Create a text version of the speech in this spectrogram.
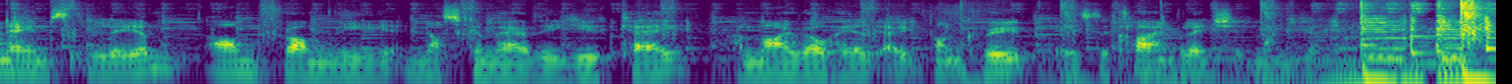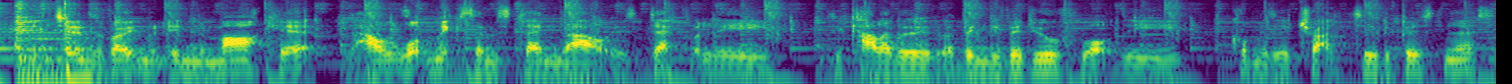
name's Liam. I'm from the Nottingham area of the UK and my role here at the Oakmont Group is the Client Relationship Manager. In terms of Oakmont in the market, how, what makes them stand out is definitely the calibre of individuals, what the companies attracted to the business.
